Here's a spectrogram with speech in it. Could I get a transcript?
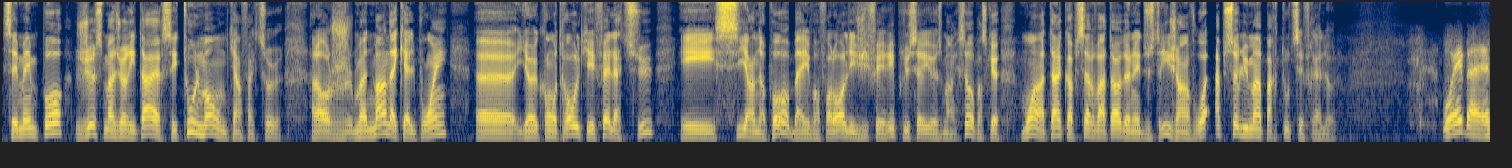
c'est même pas juste majoritaire, c'est tout le monde qui en facture. Alors, je me demande à quel point euh, il y a un contrôle qui est fait là-dessus. Et s'il n'y en a pas, ben, il va falloir légiférer plus sérieusement que ça. Parce que moi, en tant qu'observateur de l'industrie, j'en vois absolument partout de ces frais-là. Oui, ben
